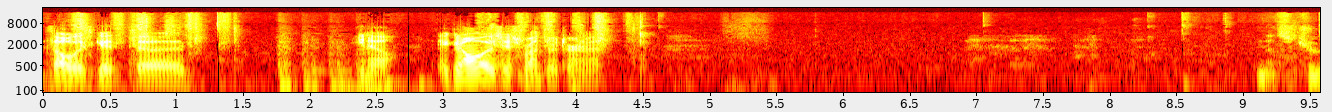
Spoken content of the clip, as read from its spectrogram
It's always good to, you know, it can always just run through a tournament. That's true.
